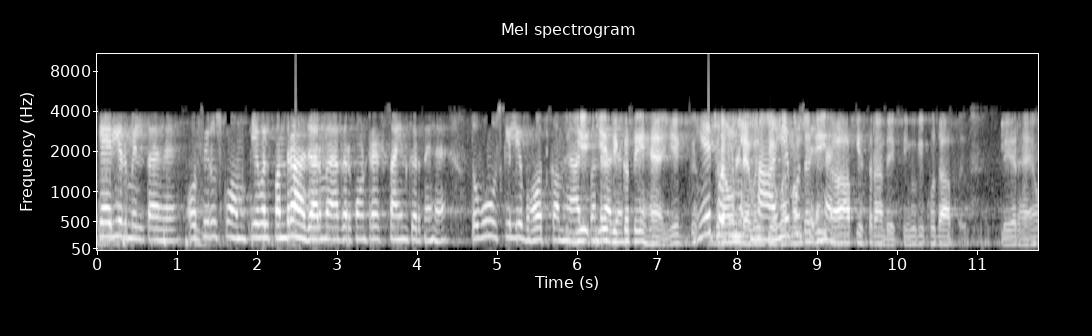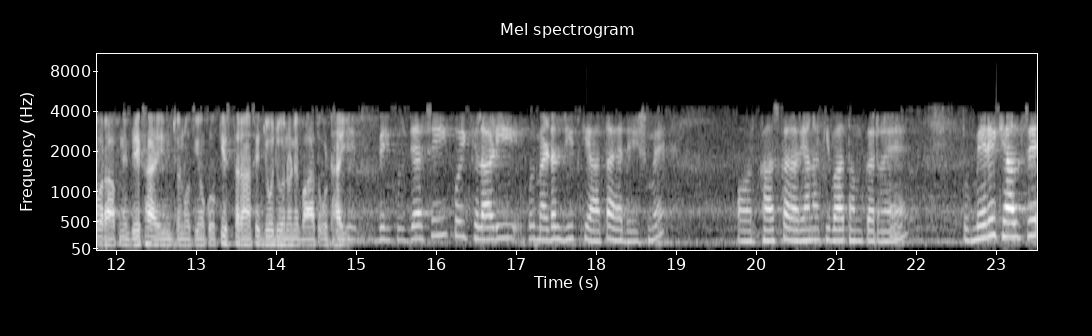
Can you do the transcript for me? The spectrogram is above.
कैरियर मिलता है और फिर उसको हम केवल पंद्रह हज़ार में अगर कॉन्ट्रैक्ट साइन करते हैं तो वो उसके लिए बहुत कम है आज ये ये पंद्रह हज़ार। दिक्कतें हैं ये ये ग्राउंड लेवल हाँ, के ये कुछ जी है। आप किस तरह देखती हैं? क्योंकि खुद आप प्लेयर हैं और आपने देखा है इन चुनौतियों को किस तरह से जो जो उन्होंने बात उठाई बिल्कुल। जैसे ही कोई खिलाड़ी कोई मेडल जीत के आता है देश में और खासकर हरियाणा की बात हम कर रहे हैं तो मेरे ख्याल से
